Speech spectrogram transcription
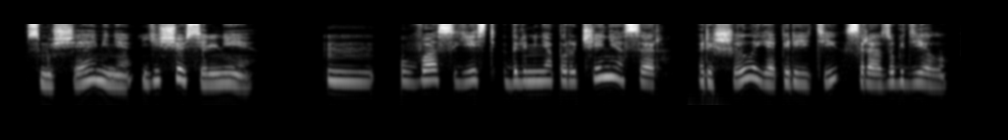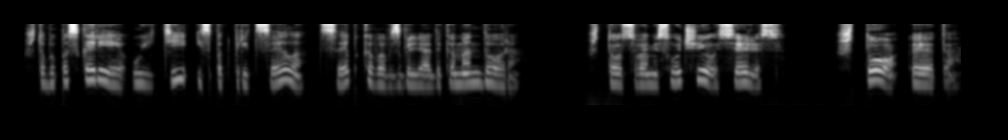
смущая меня еще сильнее. «М «У вас есть для меня поручение, сэр?» Решила я перейти сразу к делу, чтобы поскорее уйти из-под прицела цепкого взгляда командора. «Что с вами случилось, Элис? Что это?»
